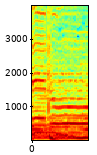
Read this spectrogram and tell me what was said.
I know.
